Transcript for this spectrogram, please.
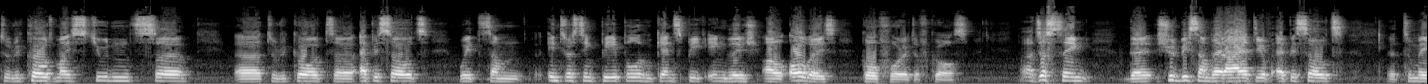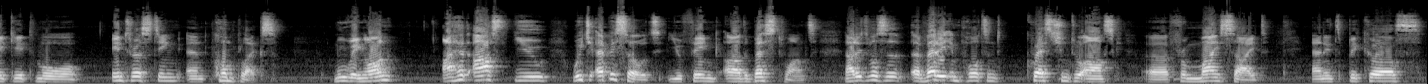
to record my students, uh, uh to record uh, episodes with some interesting people who can speak English, I'll always go for it, of course. I just think there should be some variety of episodes uh, to make it more interesting and complex. Moving on, I had asked you which episodes you think are the best ones. Now, it was a, a very important question to ask uh, from my side, and it's because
